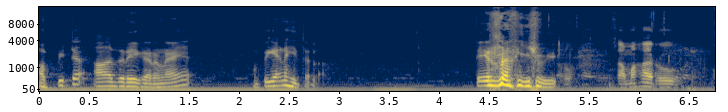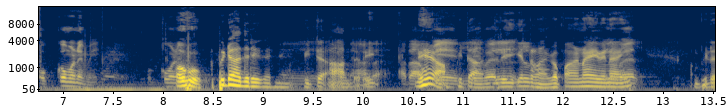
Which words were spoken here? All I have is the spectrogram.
අපිට ආදරය කරන අය අපි ගැන හිතලා. තේරුණා කිව්වේ? සමහරු ඔක්කොම නෙමෙයි. ඔහු පිට ආදරය කරන පිට ආදරේ අපිට ආදරය කියල රඟපානය වෙනයි අපිට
